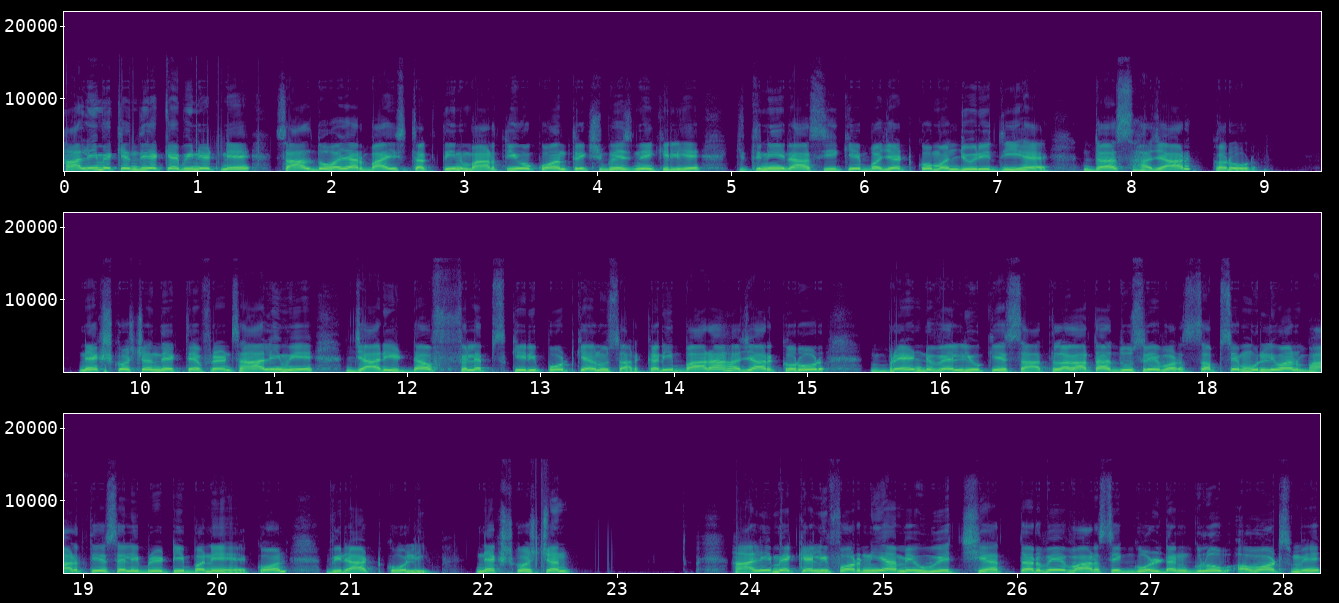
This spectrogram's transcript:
हाल ही में केंद्रीय कैबिनेट ने साल 2022 तक तीन भारतीयों को अंतरिक्ष भेजने के लिए कितनी राशि के बजट को मंजूरी दी है? दस हज़ार करोड़। नेक्स्ट क्वेश्चन देखते हैं फ्रेंड्स हाल ही में जारी डफ फिलिप्स की रिपोर्ट के अनुसार करीब बारह हज़ार करोड़ ब्रांड वैल्यू के साथ लगातार दूसरे वर्ष सबसे मूल्यवान भारतीय सेलिब्रिटी बने हैं। कौन? विराट कोहली। नेक्स्ट क्वेश्चन हाल ही में कैलिफ़ोर्निया में हुए छिहत्तरवें वार्षिक गोल्डन ग्लोब अवार्ड्स में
